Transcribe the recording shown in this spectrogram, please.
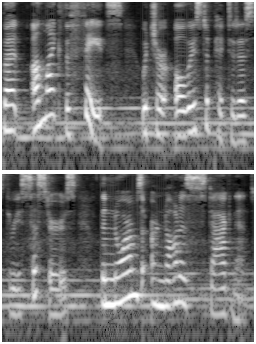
But unlike the Fates, which are always depicted as three sisters, the norms are not as stagnant.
